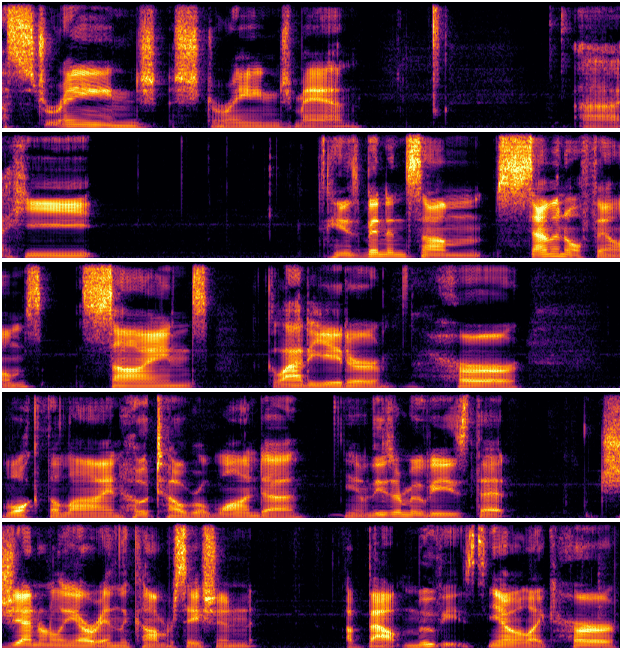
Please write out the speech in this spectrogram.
a strange, strange man. Uh, he he has been in some seminal films Signs, Gladiator, Her, Walk the Line, Hotel Rwanda. You know, these are movies that generally are in the conversation about movies. You know, like Her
